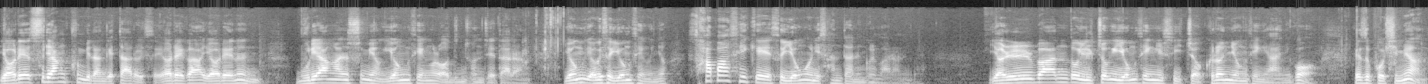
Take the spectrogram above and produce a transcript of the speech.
열의 수량품이라는 게 따로 있어요. 열애가 열애는 무량한 수명, 영생을 얻은 존재다라는. 영, 여기서 영생은요 사바 세계에서 영원히 산다는 걸 말하는 거예요. 열반도 일종의 영생일 수 있죠. 그런 영생이 아니고 그래서 보시면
